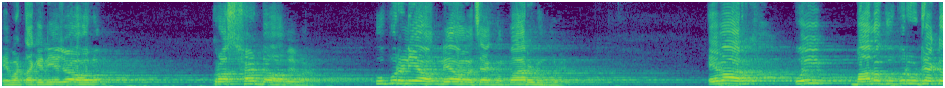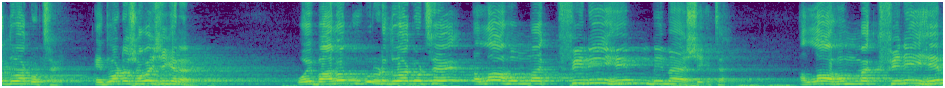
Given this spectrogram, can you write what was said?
এবার তাকে নিয়ে যাওয়া হলো। ক্রস ফায়ার দেওয়া হবে এবার। উপরে নিয়ে নেওয়া হয়েছে একদম পাহাড়ের উপরে। এবার ওই বালক উপরে উঠে একটা দোয়া করছে। এই দোয়াটা সবাই শিখে নেন। ওই বালক উপরে উঠে দোয়া করছে আল্লাহ হিম বিমা শিখতা আল্লাহ হিম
